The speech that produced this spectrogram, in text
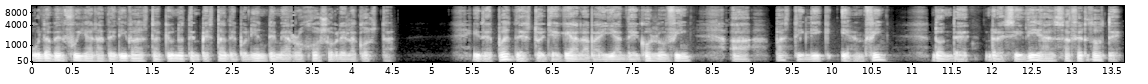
Una vez fui a la deriva hasta que una tempestad de poniente me arrojó sobre la costa y después de esto llegué a la bahía de Golovin, a Pastilik y en fin, donde residía el sacerdote.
